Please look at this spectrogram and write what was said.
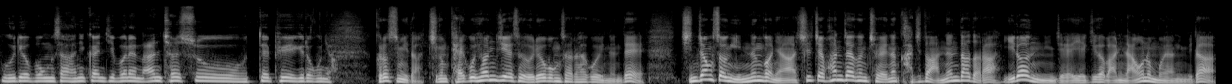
의료봉사 하니까 이번엔 안철수 대표 얘기로군요. 그렇습니다. 지금 대구 현지에서 의료 봉사를 하고 있는데 진정성이 있는 거냐, 실제 환자 근처에는 가지도 않는다더라 이런 이제 얘기가 많이 나오는 모양입니다.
